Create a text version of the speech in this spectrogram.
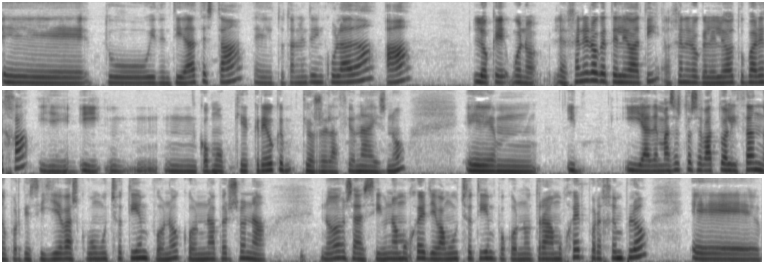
eh, tu identidad está eh, totalmente vinculada a lo que, bueno, el género que te leo a ti, el género que le leo a tu pareja y, y mm, como que creo que os relacionáis, ¿no? Eh, y, y, además esto se va actualizando porque si llevas como mucho tiempo ¿no? con una persona, ¿no? o sea, si una mujer lleva mucho tiempo con otra mujer, por ejemplo, eh,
